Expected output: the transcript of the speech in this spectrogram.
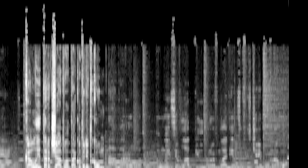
реальности». Колы торчат вот так вот редком. Наоборот, вот думаете, Влад пил кровь младенцев из черепов рабов?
